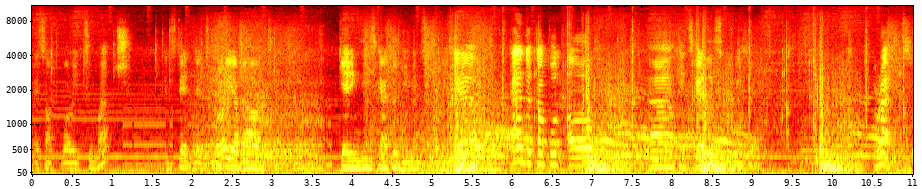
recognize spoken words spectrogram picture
let's not worry too much. Instead, let's worry about getting these Cacodemons over here, and a couple of uh, hit scanners over here. Alright.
